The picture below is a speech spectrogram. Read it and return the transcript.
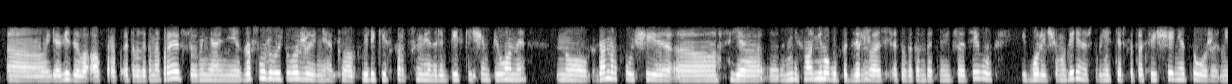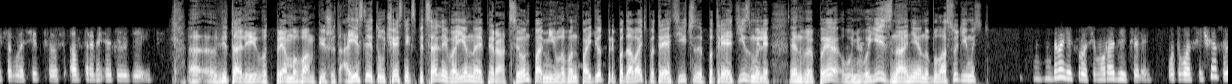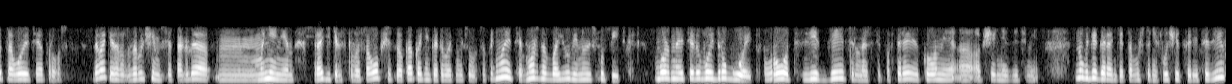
э, я видела авторов этого законопроекта, у меня они заслуживают уважения, как великие спортсмены, олимпийские чемпионы – но в данном случае э, я э, не, не могу поддержать эту законодательную инициативу и более чем уверена, что Министерство просвещения тоже не согласится с авторами этой идеи. Э, Виталий вот прямо вам пишет, а если это участник специальной военной операции, он помилован, пойдет преподавать патриотизм, патриотизм или НВП, у него есть знания, но была судимость? Давайте спросим у родителей. Вот у вас сейчас вы проводите опрос. Давайте заручимся тогда мнением родительского сообщества, как они к этому отнесутся. Понимаете, можно в бою вину искупить. Можно найти любой другой род, вид деятельности, повторяю, кроме э, общения с детьми. Ну, где гарантия того, что не случится рецидив?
